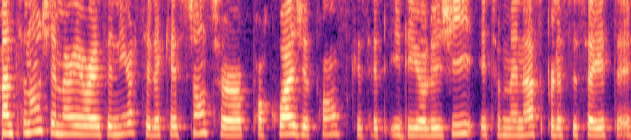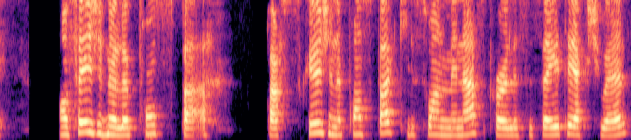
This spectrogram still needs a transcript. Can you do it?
Maintenant, j'aimerais revenir sur la question sur pourquoi je pense que cette idéologie est une menace pour la société. En fait, je ne le pense pas, parce que je ne pense pas qu'il soit une menace pour la société actuelle,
